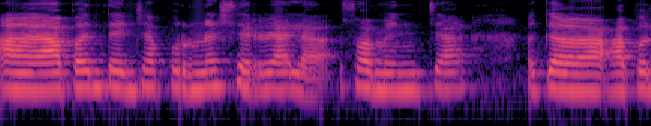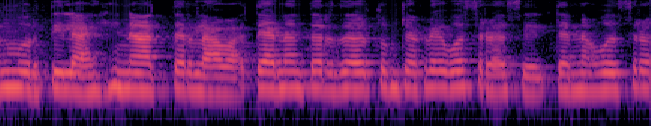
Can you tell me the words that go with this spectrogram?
आपण त्यांच्या पूर्ण शरीराला स्वामींच्या आपण मूर्तीला हिनात तर लावा. त्यानंतर जर तुमच्याकडे वस्त्र असेल त्यांना वस्त्र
